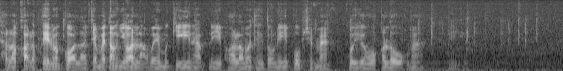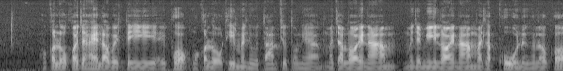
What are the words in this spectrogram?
ถ้าเราเข้ารับเพจมาก่อนเราจะไม่ต้องย้อนหลังไปเมื่อกี้นะครับนี่พอเรามาถึงตรงนี้ปุ๊บใช่ไหมคุยกับหัวกะโหลกนะนี่หัวกะโหลกก็จะให้เราไปตีไอ้พวกหัวกะโหลกที่มันอยู่ตามจุดตรงนี้ครับมันจะลอยน้ำมันจะมีลอยน้ำมาสักคู่หนึ่งแล้วก็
